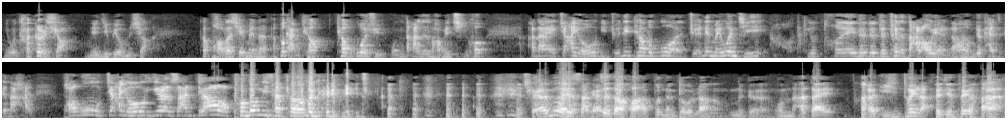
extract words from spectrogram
因为他个儿小，年纪比我们小。他跑到前面呢，他不敢跳，跳不过去。我们大家在旁边起哄：“阿呆加油，你绝对跳得过，绝对没问题。”好，他又推推推推推了大老远，然后我们就开始跟他喊：“跑步加油，一二三跳！”砰咚一下跳到粪坑里面去，全部就散开。这段话不能够让那个我们的阿呆。啊，已经退了，已经退了。啊，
